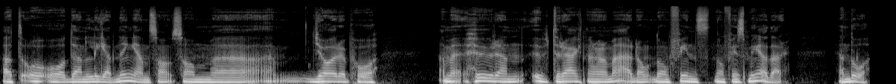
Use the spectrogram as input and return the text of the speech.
Att, och, och den ledningen som, som uh, gör det på ja, men hur en uträknare de är, de, de, finns, de finns med där ändå.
